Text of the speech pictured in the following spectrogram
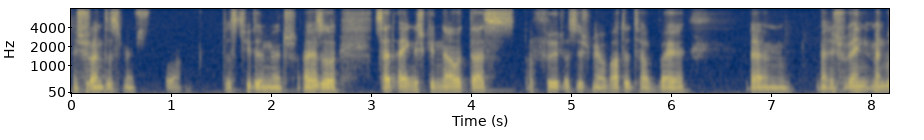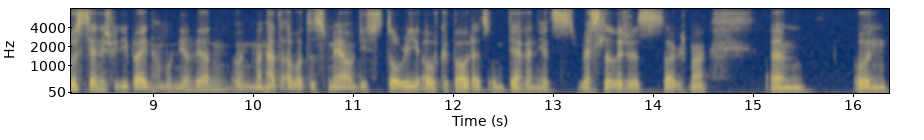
Ich fand das Match super das Titelmatch. Also es hat eigentlich genau das erfüllt, was ich mir erwartet habe, weil ähm, man, ich, man, wusste ja nicht, wie die beiden harmonieren werden und man hat aber das mehr um die Story aufgebaut, als um deren jetzt wrestlerisches, sage ich mal. Ähm, und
